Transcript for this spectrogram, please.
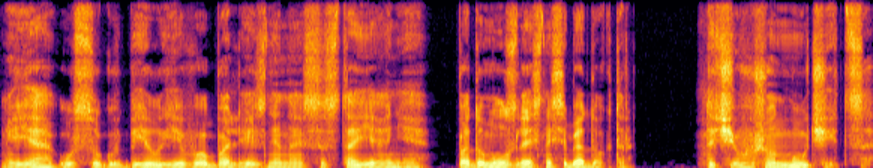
«Я усугубил его болезненное состояние», — подумал, злясь на себя доктор. «Да чего ж он мучается?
